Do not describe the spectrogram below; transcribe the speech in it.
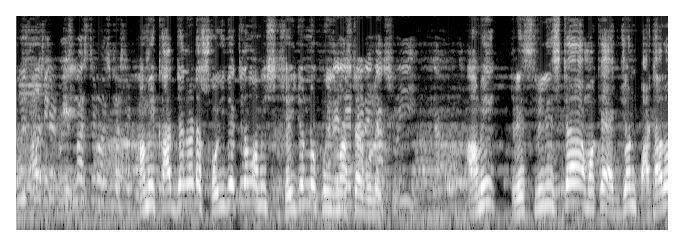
quiz master quiz master quiz master আমি কার যেন একটা সই দেখলাম আমি সেই জন্য কুইজ মাস্টার বলেছি। আমি প্রেস রিলিজটা আমাকে একজন পাঠালো।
